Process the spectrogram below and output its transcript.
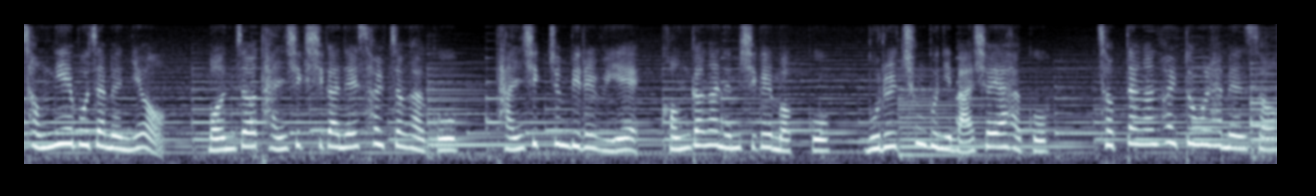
정리해보자면요. 먼저 단식 시간을 설정하고 단식 준비를 위해 건강한 음식을 먹고 물을 충분히 마셔야 하고 적당한 활동을 하면서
